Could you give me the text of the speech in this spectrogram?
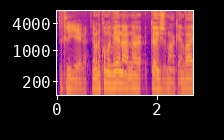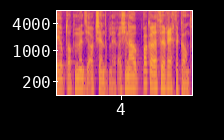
te creëren. Ja, maar dan kom ik weer naar, naar keuzes maken en waar je op dat moment je accent op legt. Als je nou, pak even de rechterkant.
